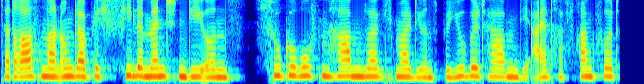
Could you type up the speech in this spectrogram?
da draußen waren unglaublich viele Menschen, die uns zugerufen haben, sag ich mal, die uns bejubelt haben, die Eintracht Frankfurt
